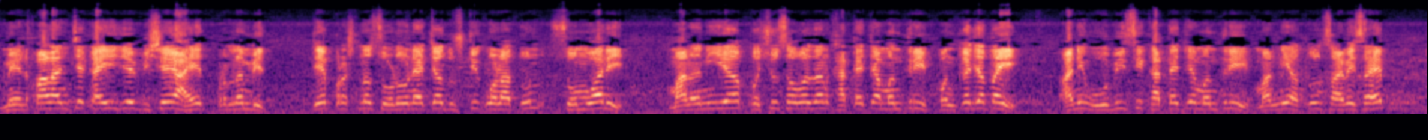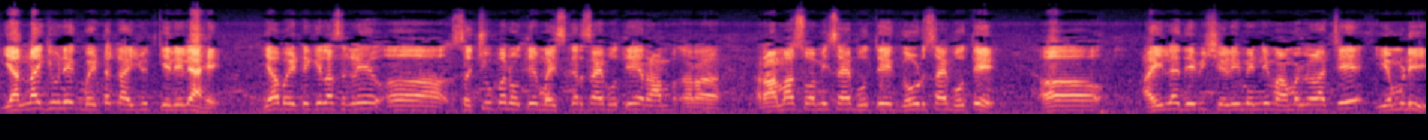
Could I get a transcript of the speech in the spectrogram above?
मेंढपाळांचे काही जे विषय आहेत प्रलंबित ते प्रश्न सोडवण्याच्या दृष्टिकोनातून सोमवारी माननीय पशुसंवर्धन खात्याच्या मंत्री पंकजाताई आणि ओबीसी खात्याचे मंत्री माननीय अतुल सावे साहेब यांना घेऊन एक बैठक आयोजित केलेली आहे. या बैठकीला सगळे सचिव पण होते म्हैसकर साहेब होते राम रा- रामास्वामी साहेब होते गौड साहेब होते अहिल्यादेवी शेळी मेंढी महामंडळाचे एमडी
